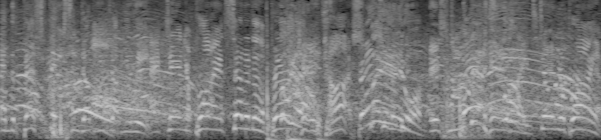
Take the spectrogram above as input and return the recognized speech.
and the best face in oh. WWE. And Daniel Bryan set into the barricade. Gosh, lay Benjamin into him. is manhandling Daniel Bryan.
